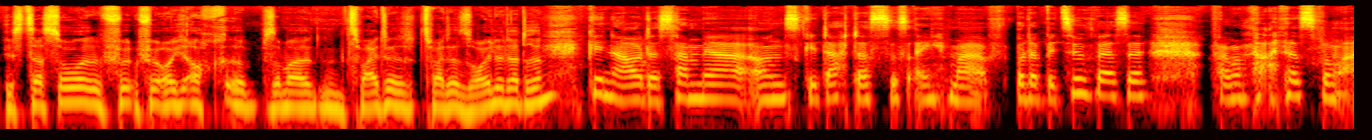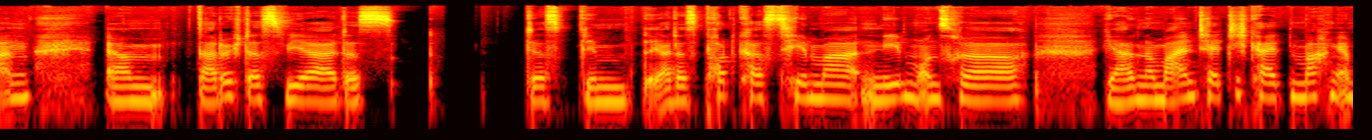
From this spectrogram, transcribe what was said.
Ist das so für, für euch auch, äh, sag mal, eine zweite, zweite Säule da drin? Genau, das haben wir uns gedacht, dass das eigentlich mal, oder beziehungsweise fangen wir mal andersrum an, ähm, dadurch, dass wir das das, dem, ja, das Podcast-Thema neben unserer ja, normalen Tätigkeiten machen im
